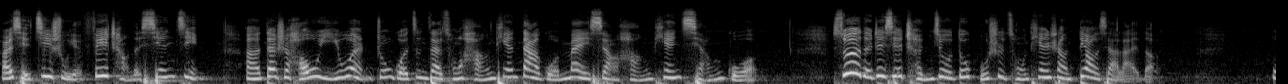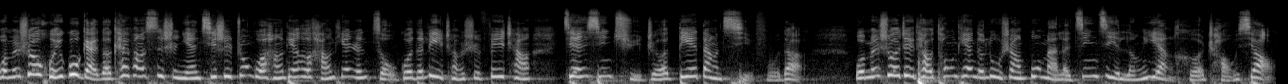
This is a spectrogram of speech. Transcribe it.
而且技术也非常的先进，啊，但是毫无疑问，中国正在从航天大国迈向航天强国，所有的这些成就都不是从天上掉下来的。我们说，回顾改革开放四十年，其实中国航天和航天人走过的历程是非常艰辛曲折、跌宕起伏的。我们说，这条通天的路上布满了经济冷眼和嘲笑，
